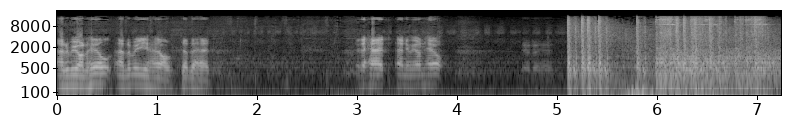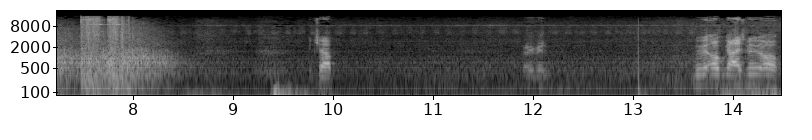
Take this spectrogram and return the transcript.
Enemy on hill, enemy on hill, dead ahead. Get ahead, enemy on hill. dead ahead. Good job. Moving. Move it up, guys. Move it up.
